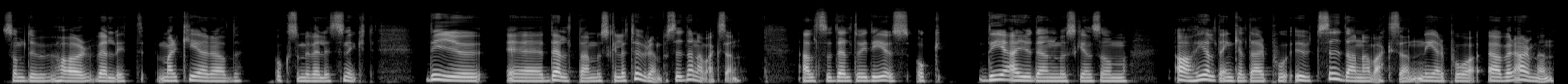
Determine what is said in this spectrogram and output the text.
som du har väldigt markerad och som är väldigt snyggt, det är ju eh, deltamuskulaturen på sidan av axeln. Alltså deltoideus. Och det är ju den muskeln som ja, helt enkelt är på utsidan av axeln, ner på överarmen.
